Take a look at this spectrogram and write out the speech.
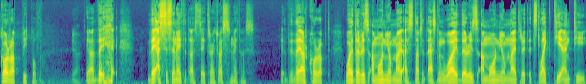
Corrupt people. Yeah. Yeah, they they assassinated us. They tried to assassinate us. They are corrupt. Why there is ammonium nitrate? I started asking why there is ammonium nitrate. It's like TNT.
